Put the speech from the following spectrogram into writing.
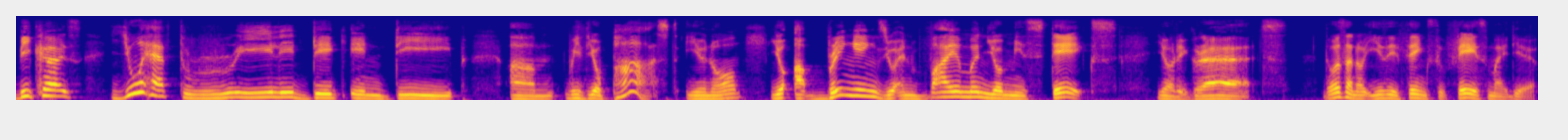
Because you have to really dig in deep um, with your past you know? Your upbringings your environment your mistakes your regrets those are not easy things to face my dear.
